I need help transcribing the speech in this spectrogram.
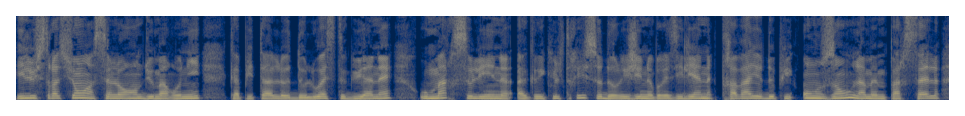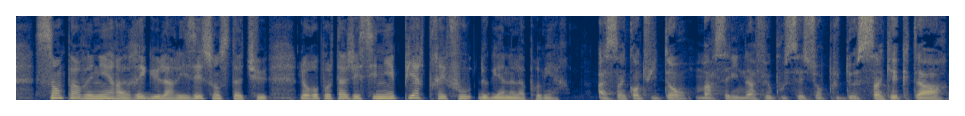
Illustration à Saint-Laurent-du-Maroni, capitale de l'Ouest guyanais, où Marceline, agricultrice d'origine brésilienne, travaille depuis 11 ans la même parcelle sans parvenir à régulariser son statut. Le reportage est signé Pierre Tréfou de Guyane la première. À 58 ans, Marcelina fait pousser sur plus de 5 hectares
